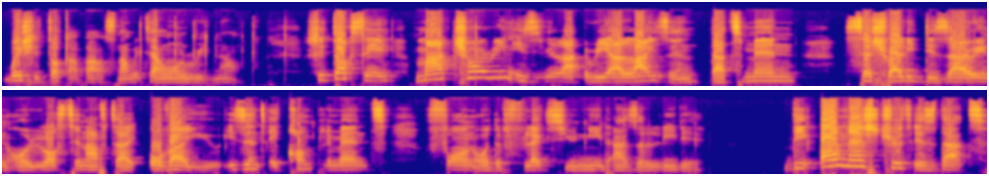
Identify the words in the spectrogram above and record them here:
where she talk about now wetin I won't read now. She talk say maturing is realizing that men sexually desiring or lusting after over you isn't a compliment fun or the flex you need as a leader. The honest truth is that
